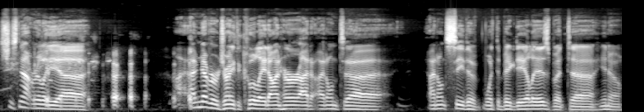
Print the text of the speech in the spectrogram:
she's not really. Uh, I, have never drank the Kool Aid on her. I, I don't. Uh, I don't see the what the big deal is, but uh, you know,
